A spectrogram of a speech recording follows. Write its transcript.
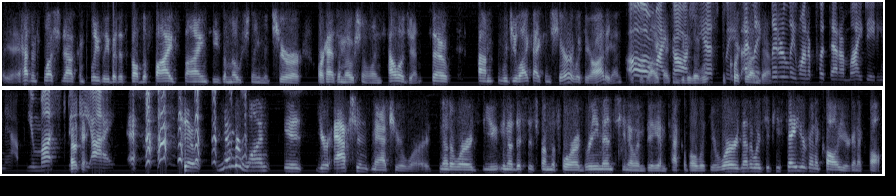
I haven't flushed it out completely. But it's called the five signs he's emotionally mature or has emotional intelligence. So, um, would you like I can share it with your audience? Oh like. my I gosh, the, yes, please. quick I like, literally want to put that on my dating app. You must be Okay. EI. so number one is your actions match your words. In other words, you you know this is from the four agreements. You know, and be impeccable with your word. In other words, if you say you're going to call, you're going to call.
